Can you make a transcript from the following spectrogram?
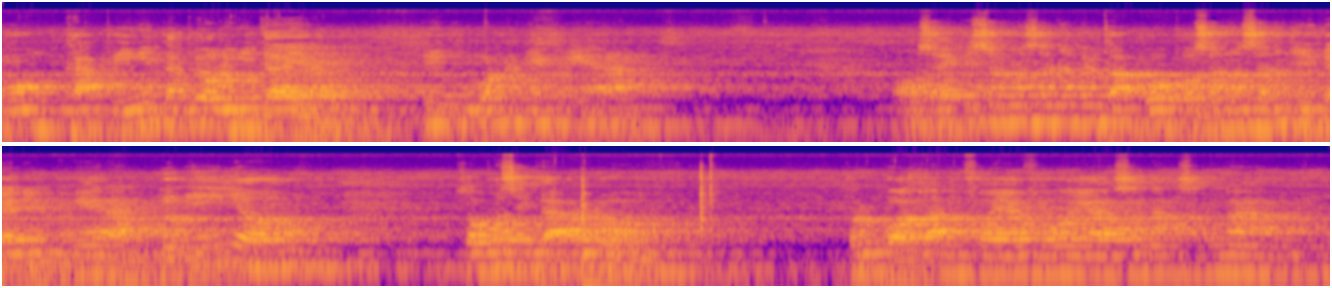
mau gak ingin tapi oleh hidayah? Itu uangnya pengeran Oh saya ke sana sana kan gak apa sana sana juga ada pengeran lo iya. Siapa sih gak apa? Perbuatan foya-foya senang-senang.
